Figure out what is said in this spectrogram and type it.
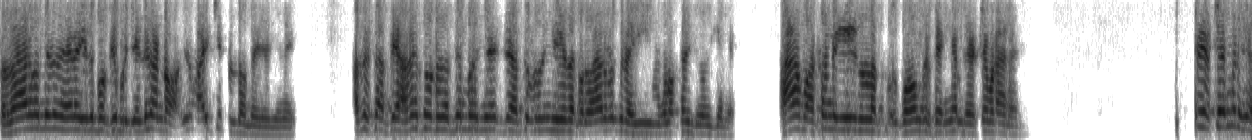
പ്രധാനമന്ത്രി നേരെ ഇത് പൊക്കി പിടിച്ച് ഇത് കണ്ടോ? ഇത് വായിച്ചിട്ടുണ്ടോ ചോദിക്കുന്നത് അത് സത്യം. അതേത്തോട്ട് സത്യം പറഞ്ഞ് സത്യപ്രതിജ്ഞ ചെയ്ത പ്രധാനമന്ത്രി ഈ മുളത്തിൽ ചോദിക്കുന്നത് ആ വട്ടന്റെ കീഴിലുള്ള കോൺഗ്രസ് എങ്ങനെ രക്ഷപ്പെടാനാണ് രക്ഷപ്പെടുക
